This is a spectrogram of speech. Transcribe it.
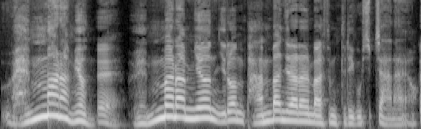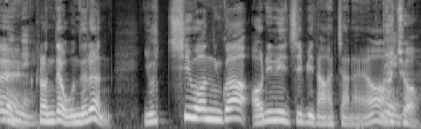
웬만하면 네. 웬만하면 이런 반반이라는 말씀 드리고 싶지 않아요. 네. 네네. 그런데 오늘은 유치원과 어린이집이 나왔잖아요. 그렇죠.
